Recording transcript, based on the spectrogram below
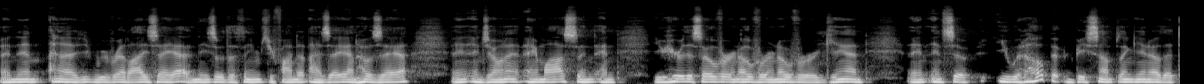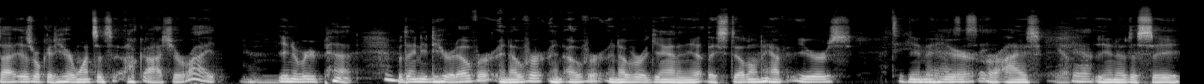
And then uh, we read Isaiah, and these are the themes you find in Isaiah and Hosea and, and, Jonah and Amos. And, and you hear this over and over and over again. And, and so you would hope it would be something, you know, that uh, Israel could hear once and say, oh, gosh, you're right. Mm-hmm. You know, repent. Mm-hmm. But they need to hear it over and over and over and over again, and yet they still don't have ears to hear, you know, hear or eyes, yep. you know, to see.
